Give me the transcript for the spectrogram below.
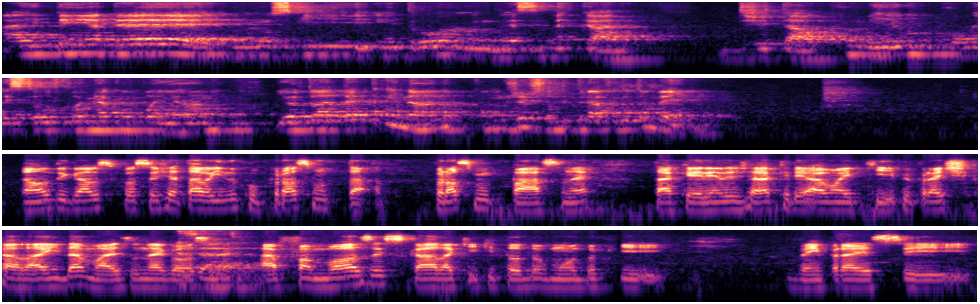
Aí tem até uns que entrou nesse mercado digital comigo, começou, foi me acompanhando, e eu estou até treinando como gestor de tráfego também. Então, digamos que você já está indo para o próximo, próximo passo, né? Está querendo já criar uma equipe para escalar ainda mais o negócio, né? Exato. né? A famosa escala aqui que todo mundo que vem para esse,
